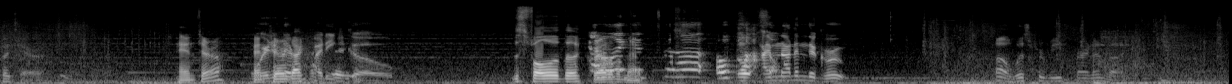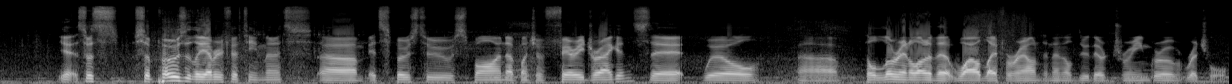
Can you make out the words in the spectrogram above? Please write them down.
Patera. Pantera? Where did Pterodactyl? everybody go? Just follow the crowd of on the map. it's uh, Oh. I'm not in the group. Oh, whisper me for an invite. Yeah, so it's supposedly every 15 minutes. Um, it's supposed to spawn a bunch of fairy dragons that will uh, they'll lure in a lot of the wildlife around, and then they'll do their dream grove ritual.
